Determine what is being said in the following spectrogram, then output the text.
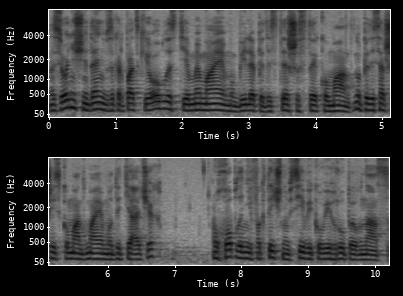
На сьогоднішній день в Закарпатській області ми маємо біля 56 команд. Ну, 56 команд маємо дитячих. Охоплені фактично всі вікові групи в нас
